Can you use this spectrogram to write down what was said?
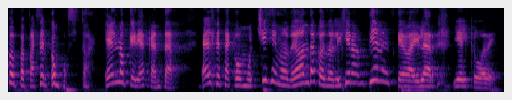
para ser compositor. Él no quería cantar. Él se sacó muchísimo de onda cuando le dijeron, tienes que bailar. Y él como de,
